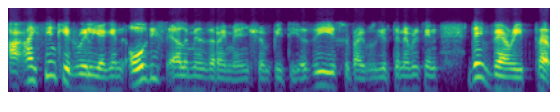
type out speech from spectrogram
I think it really, again, all these elements that I mentioned, PTSD, survival guilt, and everything, they vary per,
